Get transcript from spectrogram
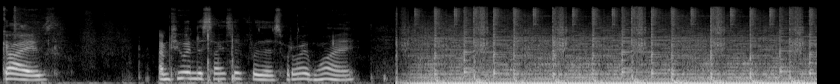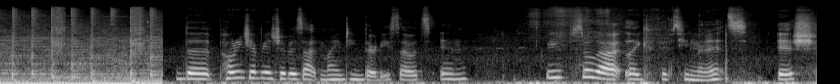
Guys, I'm too indecisive for this. What do I want? the pony championship is at 1930 so it's in we've still got like 15 minutes ish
